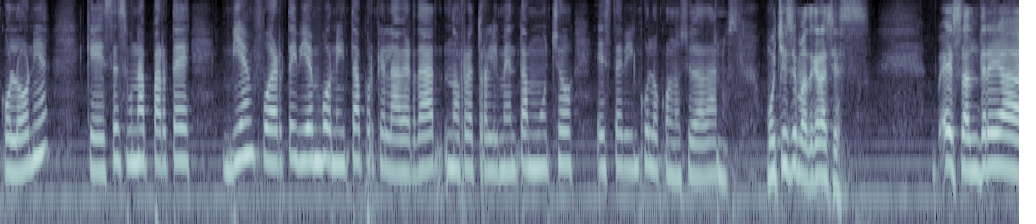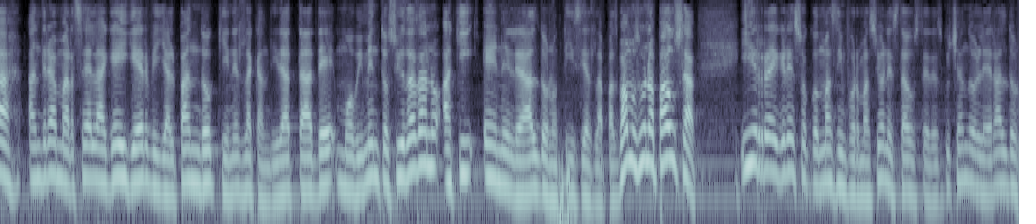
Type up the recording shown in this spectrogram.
colonia que esa es una parte bien fuerte y bien bonita porque la verdad nos retroalimenta mucho este vínculo con los ciudadanos. Muchísimas gracias. Es Andrea, Andrea Marcela Geiger Villalpando, quien es la candidata de Movimiento Ciudadano aquí en el Heraldo Noticias La Paz. Vamos a una pausa y regreso con más información. Está usted escuchando el Heraldo Noticias.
